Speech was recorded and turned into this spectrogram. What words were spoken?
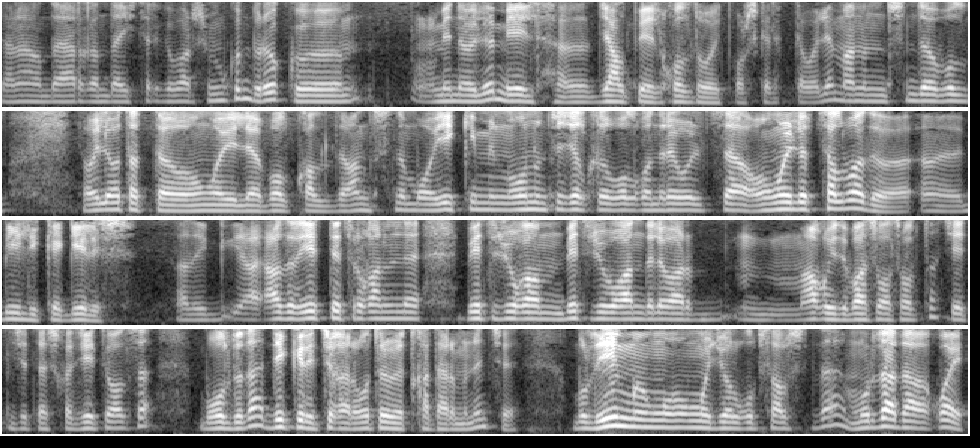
Жанагындай ар кандай иштерге барышы мүмкүн бирок э, мен ойлойм эл э, жалпы эл колдобойт болуш керек деп ойлойм. Анын үстүндө бул ойлоп атат да оңой эле болуп калды. Анын үстүндө могу эки миң онунчу жылкы болгон революция оңойлоп салбадыбы бийликке келиш азыр эрте турган эле бети жууган бети жуубаганда эле барып ак үйдү басып алса болот да жетинчи этажга жетип алса болду да декрет чыгарып отура берет катары мененчи бул эң оңой жол кылып салышты да. Мурда дагы кой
